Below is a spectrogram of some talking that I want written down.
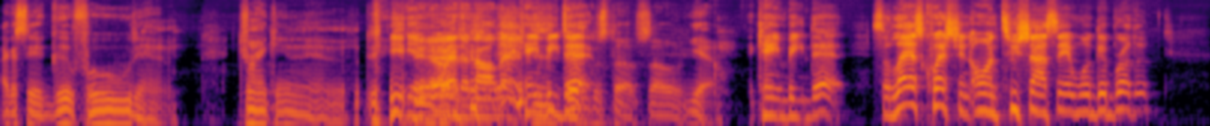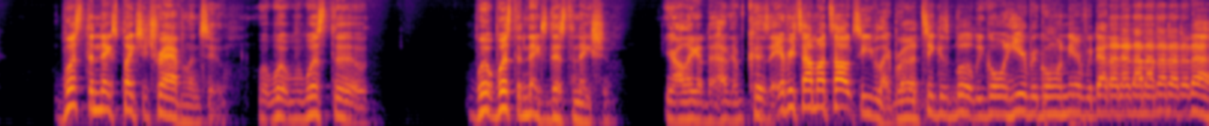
like I said, good food and drinking and you Yeah, know, and all that. Can't beat that. stuff. So yeah, Can't beat that. So last question on two shots saying one good brother. What's the next place you're traveling to? What, what, what's the what, what's the next destination? Y'all like because every time I talk to you, you're like, bro, tickets booked. We going here. We going there. We da da da da da da da da.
